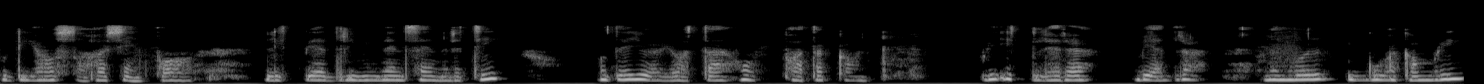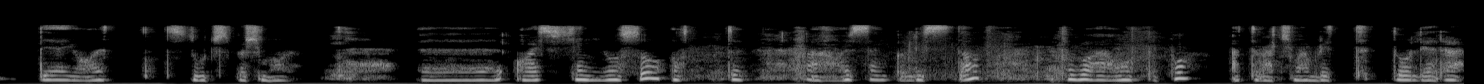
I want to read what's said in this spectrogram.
fordi jeg også har kjent på litt bedring i den senere tid. Og det gjør jo at jeg håper at jeg kan bli ytterligere bedre. Men hvor god jeg kan bli, det er jo et stort spørsmål. Eh, og jeg kjenner jo også at jeg har senka lista for hva jeg håper på etter hvert som jeg har blitt dårligere.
